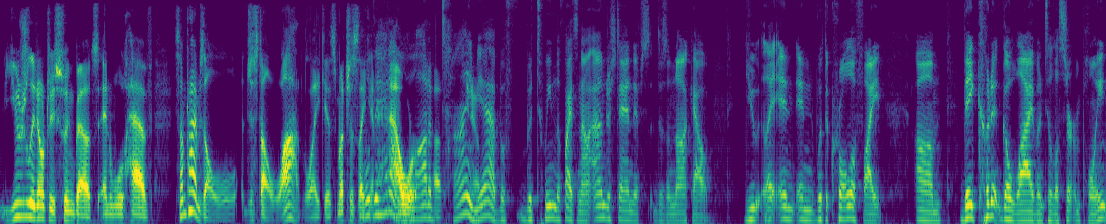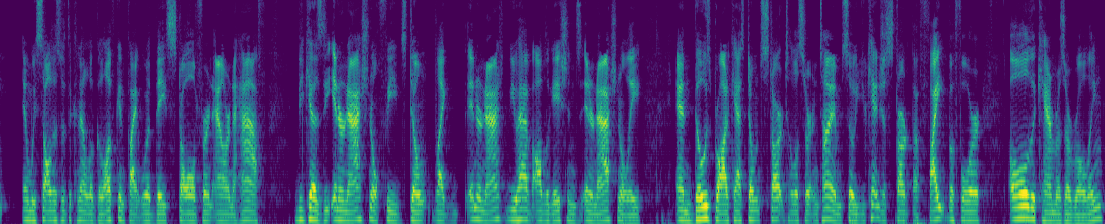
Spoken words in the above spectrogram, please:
usually don't do swing bouts and will have sometimes a just a lot like as much as like well, an they had hour a lot of time, you know. yeah, bef- between the fights. Now I understand if there's a knockout, you and and with the Crolla fight, um, they couldn't go live until a certain point, and we saw this with the Canelo Golovkin fight where they stalled for an hour and a half because the international feeds don't like international. You have obligations internationally, and those broadcasts don't start till a certain time, so you can't just start the fight before all the cameras are rolling.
